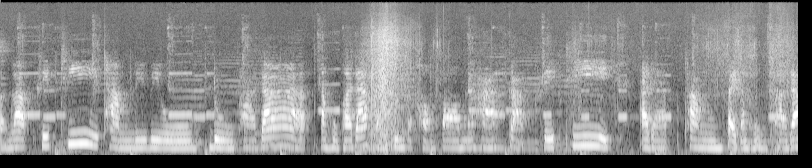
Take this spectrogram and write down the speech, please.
สำหรับคลิปที่ทำรีวิวดูพาด้าต่างหูพาด้าของจริงกับของปลอมนะคะ กับคลิปที่อ d ด p ทำใส่ต่างหูพาด้า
